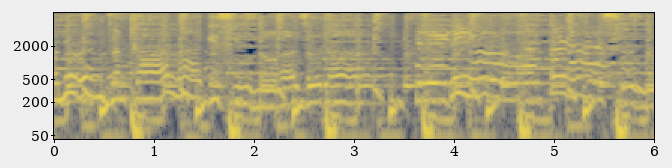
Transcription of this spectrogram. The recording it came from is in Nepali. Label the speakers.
Speaker 1: मनोरञ्जनका लागि सुन्नु हजुर रेडियो सुन्नु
